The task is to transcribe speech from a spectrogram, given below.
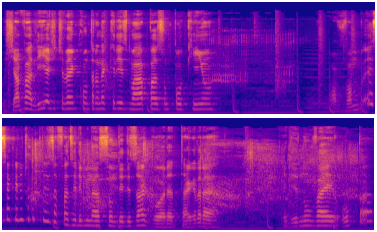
O javali a gente vai encontrar naqueles mapas um pouquinho Ó, vamos... Esse aqui a gente não precisa fazer a eliminação deles agora, tá, galera? Ele não vai... Opa!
